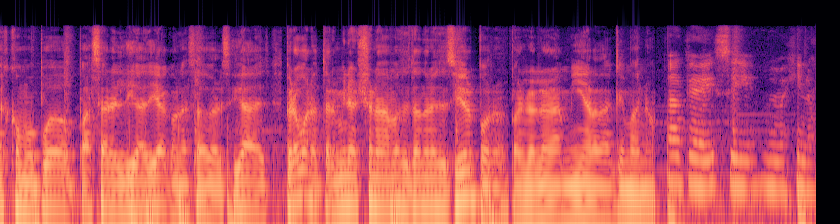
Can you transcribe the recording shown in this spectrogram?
es como puedo pasar el día a día con las adversidades. Pero bueno, termino yo nada más estando en ese ciber por, por el olor a mierda que mano. Ok, sí, me imagino.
